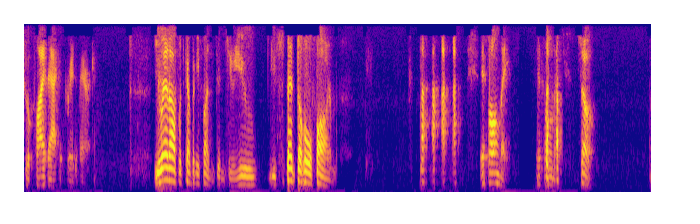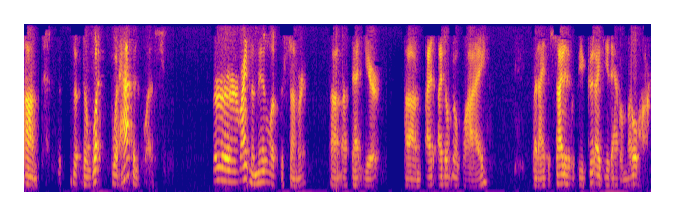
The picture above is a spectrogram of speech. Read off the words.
to apply back at Great American. You ran off with company funds, didn't you? You you spent the whole farm. if only, if only. so, um, the the what what happened was, er, right in the middle of the summer um, of that year, um, I I don't know why, but I decided it would be a good idea to have a mohawk.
